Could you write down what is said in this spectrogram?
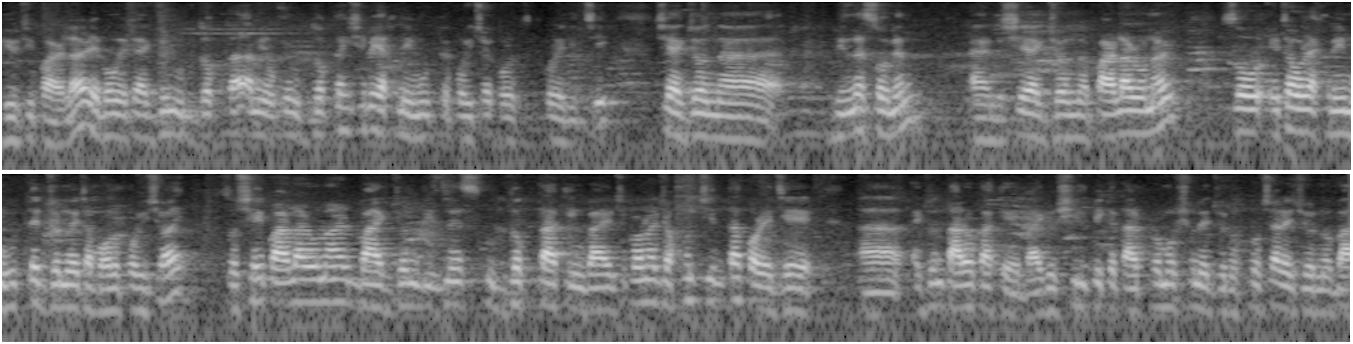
বিউটি পার্লার এবং এটা একজন উদ্যোক্তা, আমি ওকে উদ্যোক্তা হিসেবে এখন এই মুহূর্তে পরিচয় করে- দিচ্ছি। সে একজন বিজনেস ওমেন অ্যান্ড সে একজন পার্লার ওনার সো এটা ওর এখন এই মুহূর্তের জন্য এটা বড় পরিচয়। তো সেই পার্লার ওনার বা একজন বিজনেস উদ্যোক্তা কিংবা এন্টারপ্রনার যখন চিন্তা করে যে একজন তারকাকে বা একজন শিল্পীকে তার প্রমোশনের জন্য, প্রচারের জন্য বা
